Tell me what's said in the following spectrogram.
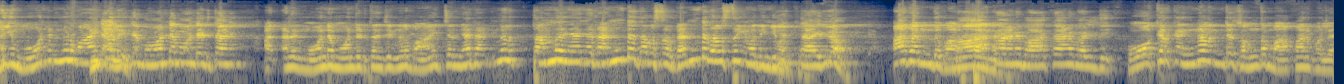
അയ്യോ മോന്റെ നിങ്ങൾ വാങ്ങിക്കാളി എന്റെ മോന്റെ മോന്റെ അടുത്താണ്. അല്ല മോന്റെ മോന്റെ അടുത്താ നിങ്ങൾ വാങ്ങിച്ചത് ഞാൻ നിങ്ങൾ തന്ന ഞാൻ രണ്ട് ദിവസം രണ്ട് ദിവസത്തേക്ക് മതി അയ്യോ. തരുമോ അതെന്ത് വാക്കാണ് വാക്കാണ് വലുത്. ഓക്കർക്ക് നിങ്ങൾ എന്റെ സ്വന്തം വാപ്പാനെ പോലെ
